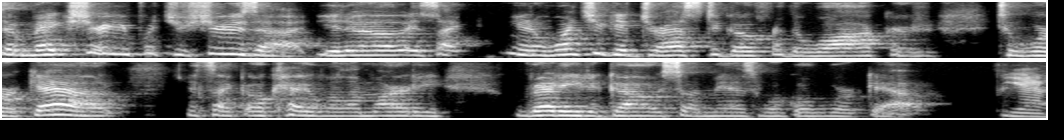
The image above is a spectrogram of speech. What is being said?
so make sure you put your shoes on. You know, it's like, you know, once you get dressed to go for the walk or to work out, it's like, okay, well, I'm already ready to go. So I may as well go work out. Yeah.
